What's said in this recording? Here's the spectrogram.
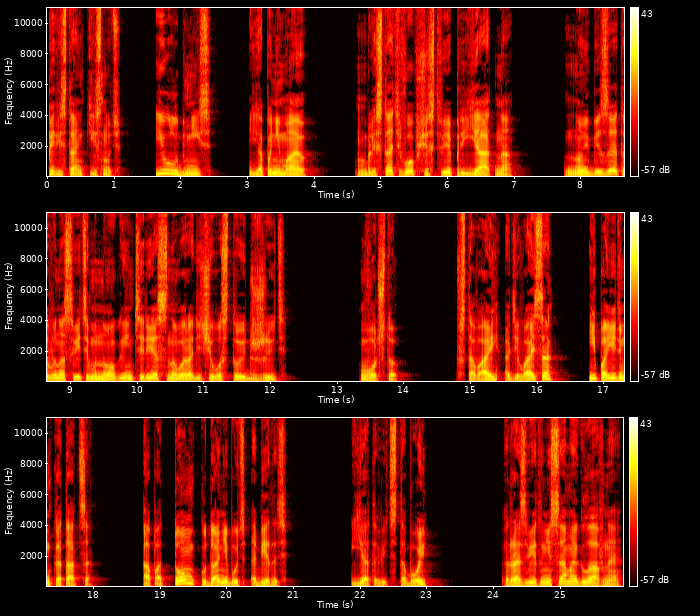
перестань киснуть и улыбнись. Я понимаю, блистать в обществе приятно, но и без этого на свете много интересного, ради чего стоит жить. Вот что. Вставай, одевайся и поедем кататься. А потом куда-нибудь обедать. Я-то ведь с тобой. Разве это не самое главное?»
